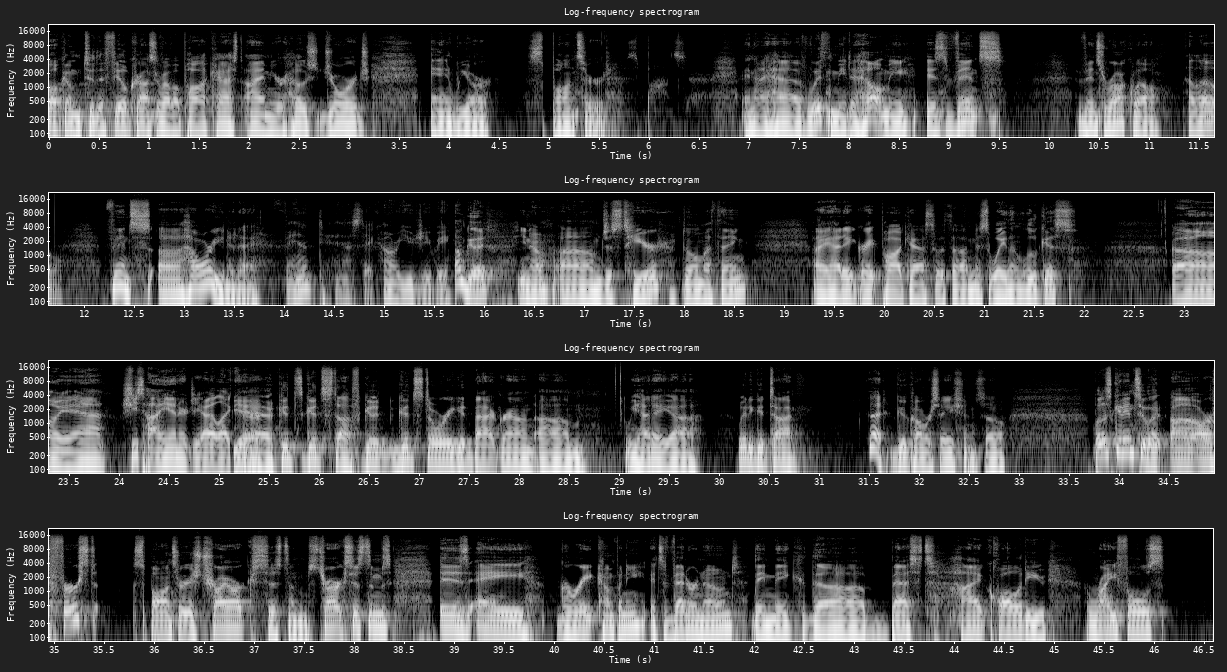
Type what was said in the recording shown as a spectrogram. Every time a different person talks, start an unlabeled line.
Welcome to the Fieldcraft Survival Podcast. I am your host, George, and we are sponsored.
Sponsor.
And I have with me to help me is Vince, Vince Rockwell.
Hello.
Vince, uh, how are you today?
Fantastic. How are you, GB?
I'm good. You know, um, just here doing my thing. I had a great podcast with uh, Miss Waylynn Lucas.
Oh yeah, she's high energy. I like her.
Yeah, good, good stuff. Good, good story. Good background. Um, we had a uh, we had a good time.
Good.
good conversation. So, but let's get into it. Uh, our first sponsor is Triarc Systems. Triarc Systems is a great company. It's veteran owned. They make the best high quality rifles.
